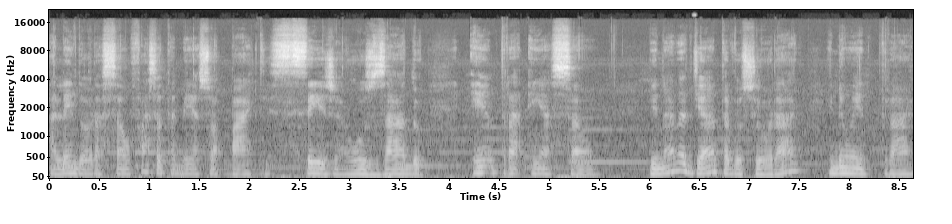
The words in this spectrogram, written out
Além da oração, faça também a sua parte, seja ousado, entra em ação. De nada adianta você orar e não entrar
